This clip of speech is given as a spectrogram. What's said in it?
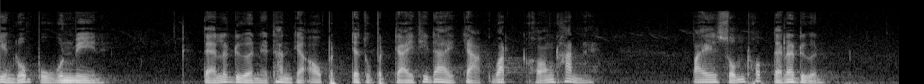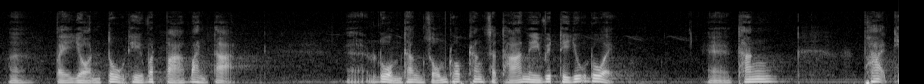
ยิ่งหลวงปู่บุญมี แต่ละเดือนเนี่ยท่านจะเอาจตุปัจจัยที่ได้จากวัดของท่าน ไปสมทบแต่ละเดือน ไปหย่อนตู้ที่วัดป่าบ้านตาดร่วมทั้งสมทบทั้งสถานีวิทยุด้วย ทั้งพระเจ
